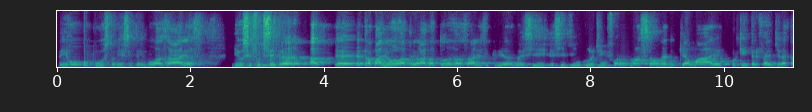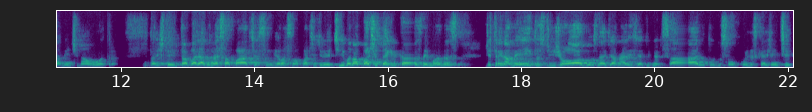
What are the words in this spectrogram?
bem robusto nisso e tem boas áreas e o Cifut sempre é, trabalhou atrelado a todas as áreas e criando esse, esse vínculo de informação né, do que é uma área, porque interfere diretamente na outra. Então, a gente tem trabalhado nessa parte, assim, em relação à parte diretiva. Na parte técnica, as demandas de treinamentos, de jogos, né, de análise de adversário, tudo são coisas que a gente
